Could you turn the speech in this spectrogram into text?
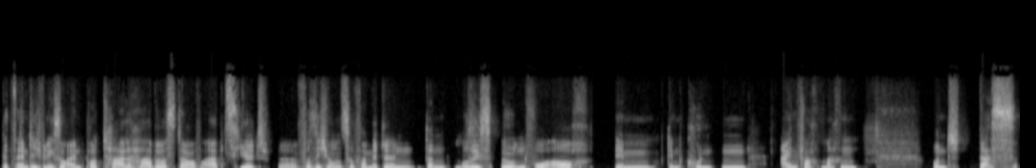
letztendlich, wenn ich so ein Portal habe, was darauf abzielt, äh, Versicherungen zu vermitteln, dann muss ich es irgendwo auch dem, dem Kunden einfach machen. Und das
